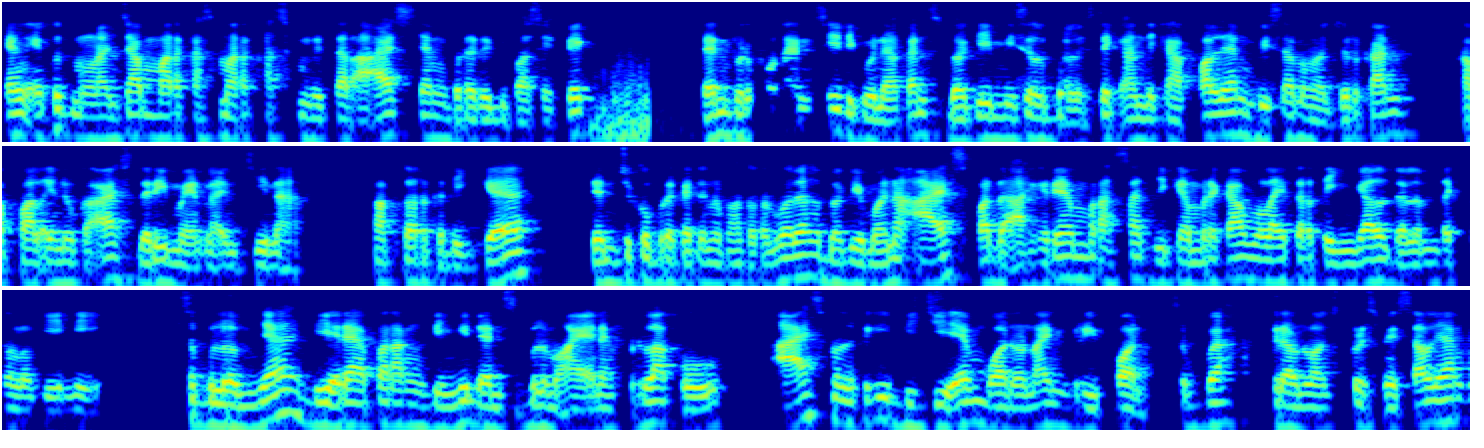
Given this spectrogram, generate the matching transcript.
yang ikut mengancam markas-markas militer AS yang berada di Pasifik dan berpotensi digunakan sebagai misil balistik anti kapal yang bisa menghancurkan kapal induk AS dari mainland Cina. Faktor ketiga, dan cukup berkaitan dengan faktor kedua adalah bagaimana AS pada akhirnya merasa jika mereka mulai tertinggal dalam teknologi ini. Sebelumnya, di era Perang Dingin dan sebelum INF berlaku, AS memiliki BGM-109 Griffon, sebuah ground launch cruise missile yang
